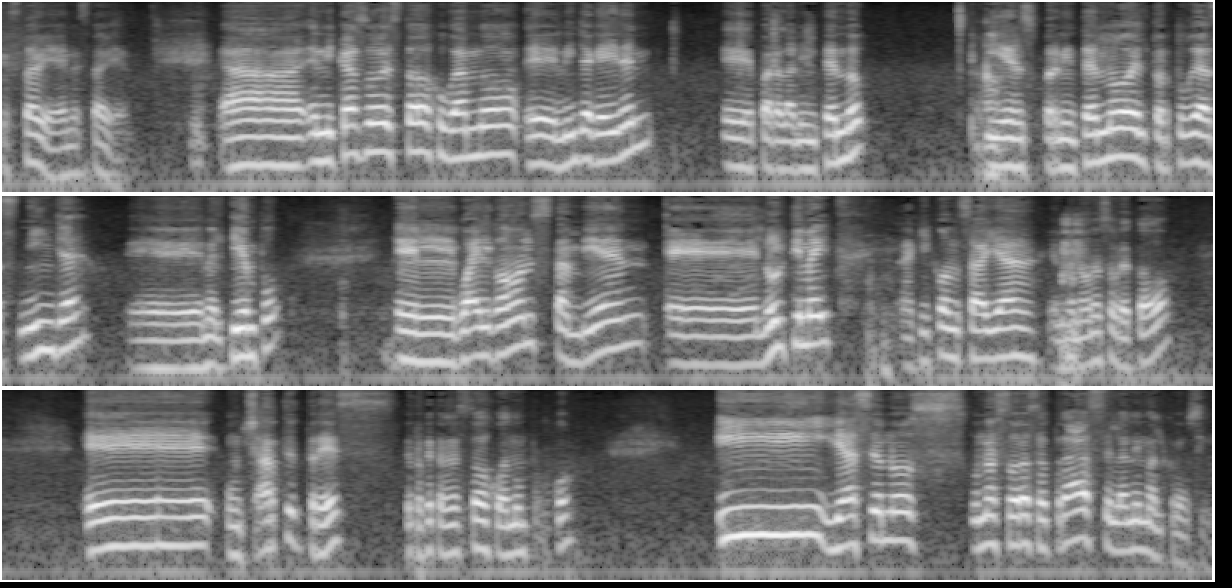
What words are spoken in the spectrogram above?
Está bien, está bien. Ah, en mi caso he estado jugando eh, Ninja Gaiden eh, para la Nintendo y en Super Nintendo el Tortugas Ninja eh, en el tiempo. El Wild Guns también, el Ultimate, aquí con Saya, el menor sobre todo. Eh, Uncharted 3, creo que también he estado jugando un poco. Y ya hace unos, unas horas atrás el Animal Crossing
